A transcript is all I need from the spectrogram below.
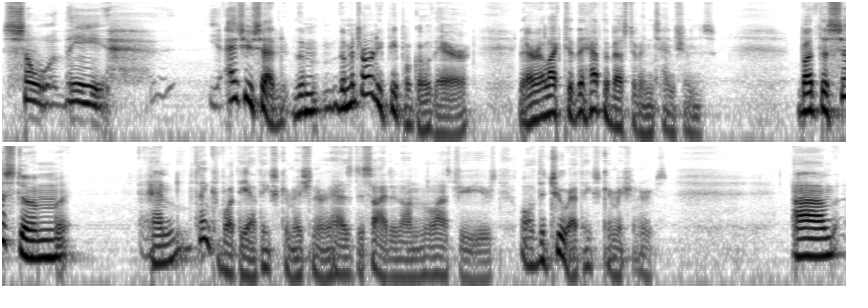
So the, as you said, the the majority of people go there. They're elected. They have the best of intentions, but the system, and think of what the ethics commissioner has decided on in the last few years. Well, the two ethics commissioners. Um,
